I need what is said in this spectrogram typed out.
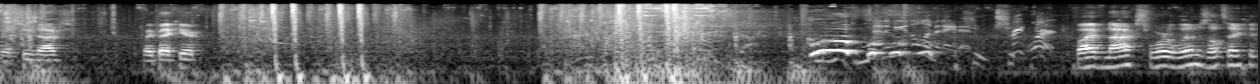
Got two knocks. Right back here. Enemies eliminated. Great work. Five knocks, four limbs. I'll take it.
